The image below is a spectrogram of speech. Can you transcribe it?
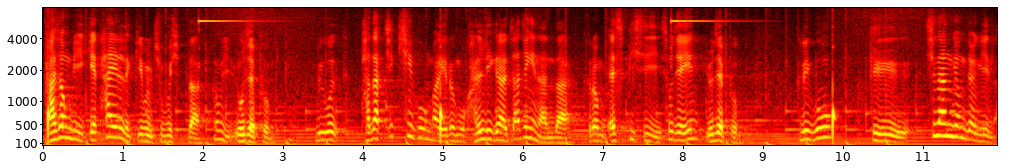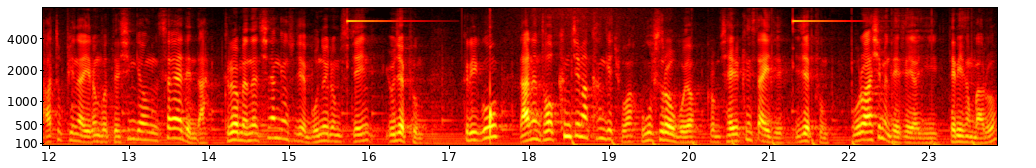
가성비 있게 타일 느낌을 주고 싶다. 그럼 이 제품. 그리고 바닥 찍히고 막 이런 거 관리가 짜증이 난다. 그럼 SPC 소재인 이 제품. 그리고 그 친환경적인 아토피나 이런 것들 신경 써야 된다. 그러면은 친환경 소재 모노륨 소재인 이 제품. 그리고 나는 더 큼지막한 게 좋아. 고급스러워 보여. 그럼 제일 큰 사이즈 이 제품으로 하시면 되세요. 이 대리석 마루.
